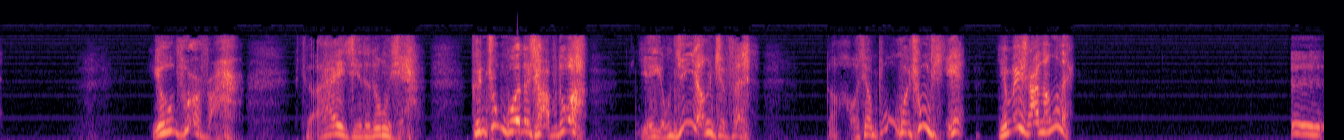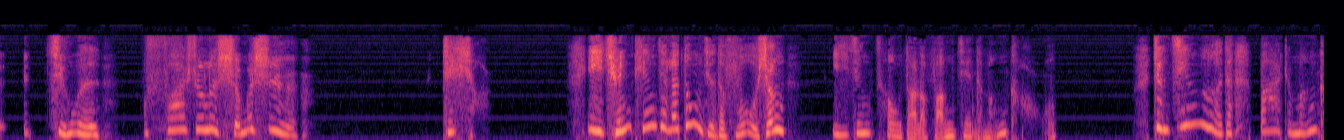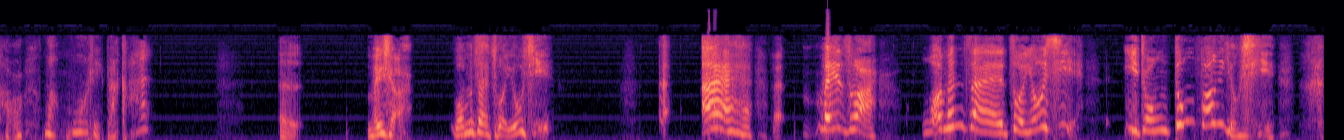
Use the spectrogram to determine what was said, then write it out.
有破法，这埃及的东西跟中国的差不多，也有阴阳之分，但好像不会冲体，也没啥能耐。呃，请问发生了什么事？这时候，一群听见了动静的服务生已经凑到了房间的门口，正惊愕的扒着门口往屋里边看。呃，没事儿，我们在做游戏。哎，没错，我们在做游戏，一种东方游戏，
